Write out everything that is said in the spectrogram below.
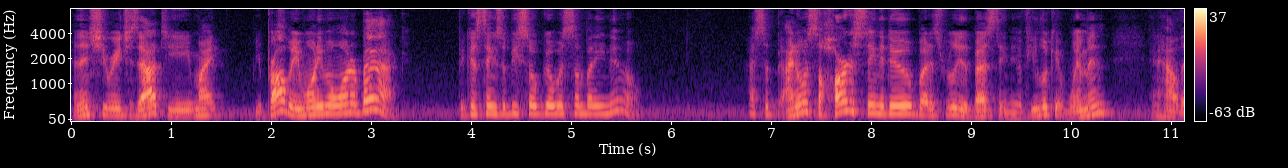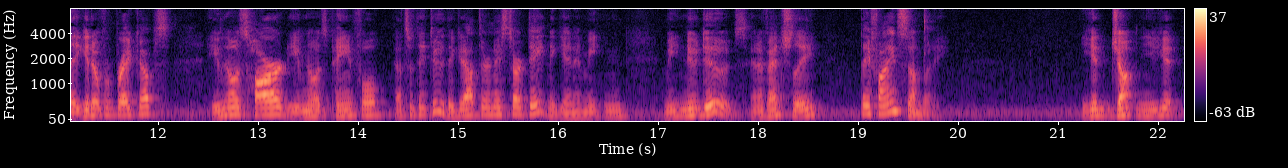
and then she reaches out to you, you might, you probably won't even want her back because things will be so good with somebody new. That's the, I know it's the hardest thing to do, but it's really the best thing to do. If you look at women and how they get over breakups, even though it's hard, even though it's painful, that's what they do. They get out there and they start dating again and meeting meeting new dudes, and eventually they find somebody. You get jumped, you get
